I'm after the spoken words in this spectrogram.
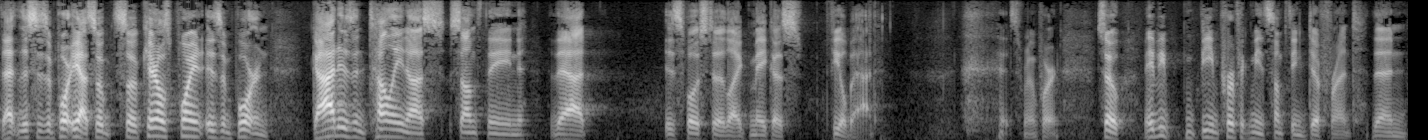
that this is important. Yeah, so, so Carol's point is important. God isn't telling us something that is supposed to like make us feel bad. it's really important. So maybe being perfect means something different than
